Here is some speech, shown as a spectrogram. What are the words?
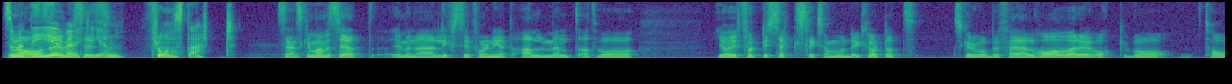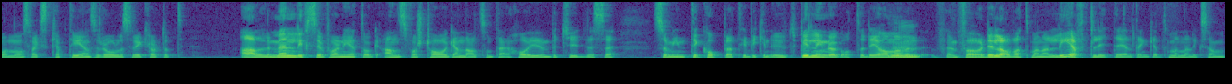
Som Ja, att det är nej, precis. verkligen från start. Sen ska man väl säga att, jag menar livserfarenhet allmänt att vara Jag är 46 liksom och det är klart att Ska du vara befälhavare och vara, ta någon slags kaptensroll så det är klart att Allmän livserfarenhet och ansvarstagande och allt sånt där har ju en betydelse Som inte är kopplat till vilken utbildning du har gått och det har man Mm. väl en fördel av att man har levt lite helt enkelt Man har liksom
